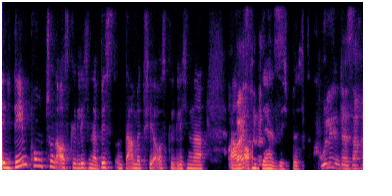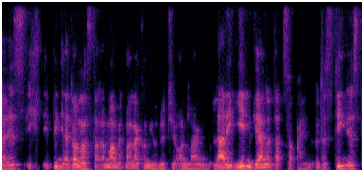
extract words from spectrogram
in dem Punkt schon ausgeglichener bist und damit viel ausgeglichener ähm, auch in der Hinsicht bist. Das Coole in der Sache ist, ich, ich, bin ja Donnerstag immer mit meiner Community online, lade jeden gerne dazu ein. Und das Ding ist,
